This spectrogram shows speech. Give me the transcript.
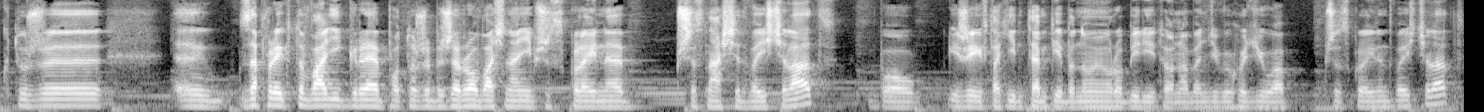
którzy zaprojektowali grę po to, żeby żerować na niej przez kolejne 16-20 lat, bo jeżeli w takim tempie będą ją robili, to ona będzie wychodziła przez kolejne 20 lat.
